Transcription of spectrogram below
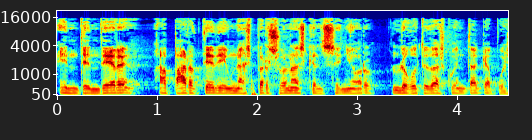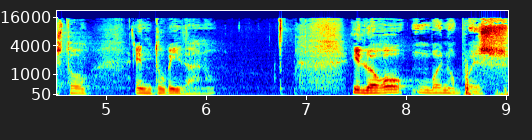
entender aparte de unas personas que el Señor luego te das cuenta que ha puesto en tu vida, ¿no? Y luego, bueno, pues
